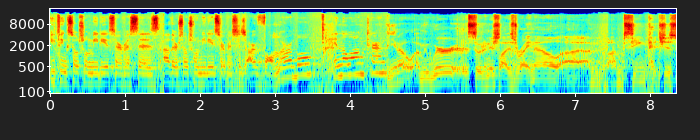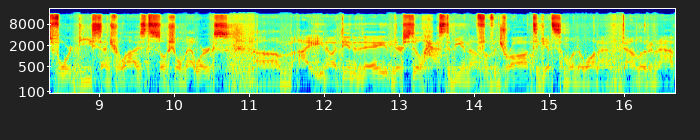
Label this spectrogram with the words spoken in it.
you think social media services, other social media services, are vulnerable in the long term? You know, I mean, we're so Initialized right now. Uh, I'm I'm seeing pitches for decentralized social networks. Um, I, you know, at the end of the day, there still has to be enough of a draw to get someone to want to download an app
